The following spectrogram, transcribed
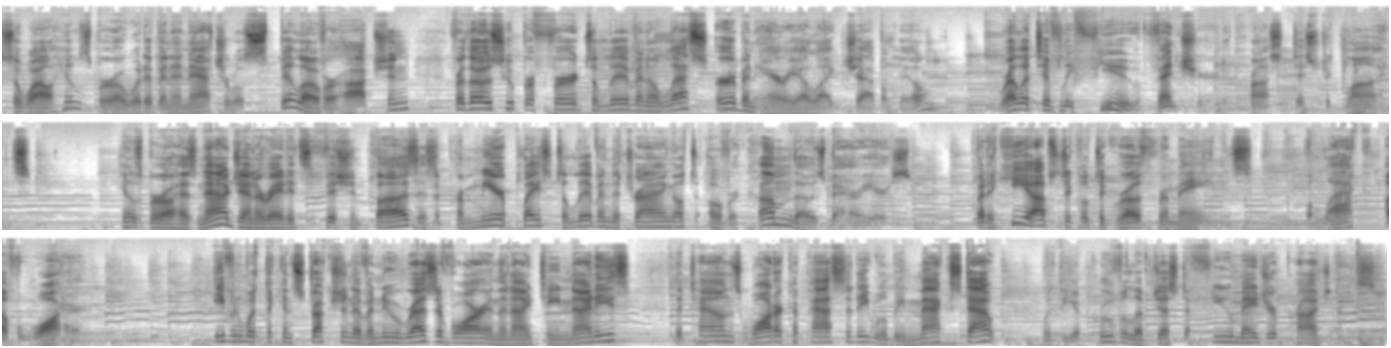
So while Hillsborough would have been a natural spillover option for those who preferred to live in a less urban area like Chapel Hill, relatively few ventured across district lines. Hillsborough has now generated sufficient buzz as a premier place to live in the Triangle to overcome those barriers. But a key obstacle to growth remains the lack of water. Even with the construction of a new reservoir in the 1990s, the town's water capacity will be maxed out with the approval of just a few major projects.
